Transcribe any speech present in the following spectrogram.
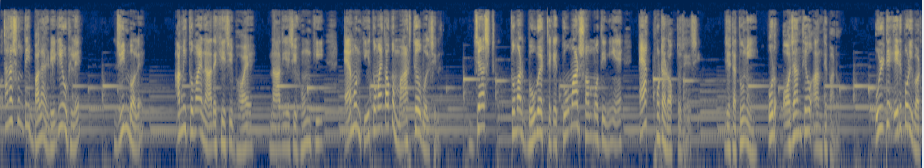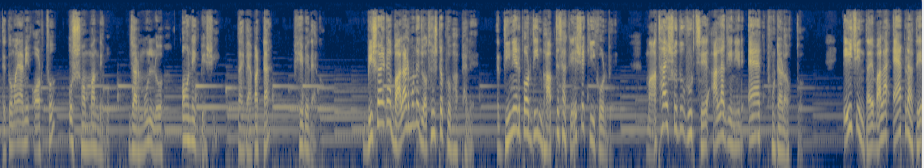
কথাটা শুনতেই বালা রেগে উঠলে। জিন বলে, আমি তোমায় না দেখিয়েছি ভয়, না দিয়েছি হুমকি, এমনকি তোমায় কাউকে মারতেও বলছি না। জাস্ট তোমার বউয়ের থেকে তোমার সম্মতি নিয়ে এক ফোঁটা রক্ত চেয়েছি, যেটা তুমি ওর অজান্তেও আনতে পারো। উল্টে এর পরিবর্তে তোমায় আমি অর্থ ও সম্মান দেব, যার মূল্য অনেক বেশি। তাই ব্যাপারটা ভেবে দেখো। বিষয়টা বালার মনে যথেষ্ট প্রভাব ফেলে। দিনের পর দিন ভাবতে থাকে সে কি করবে। মাথায় শুধু ঘুরছে আলাগিনীর এক ফোঁটা রক্ত। এই চিন্তায় বালা এক রাতে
